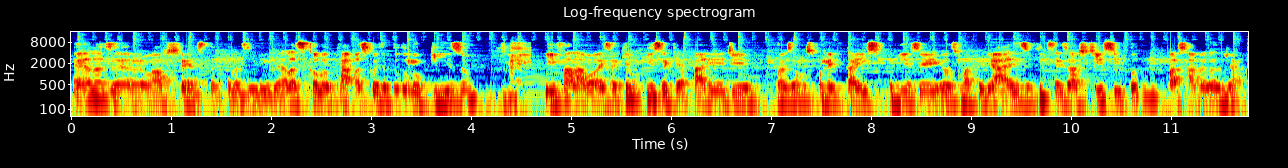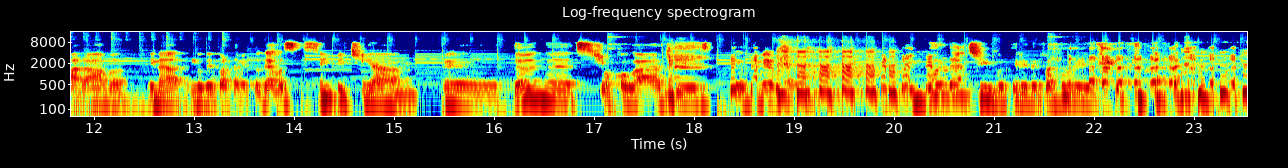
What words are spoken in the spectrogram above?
elas eram a festa, aquelas meninas. Elas colocavam as coisas tudo no piso e falavam, ó, isso aqui é o piso, isso aqui é a parede, nós vamos conectar isso com isso, e os materiais, o que vocês acham disso? E todo mundo que passava, ela já parava. E na, no departamento delas sempre tinha é, donuts, chocolates, meu, engordativo aquele departamento.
